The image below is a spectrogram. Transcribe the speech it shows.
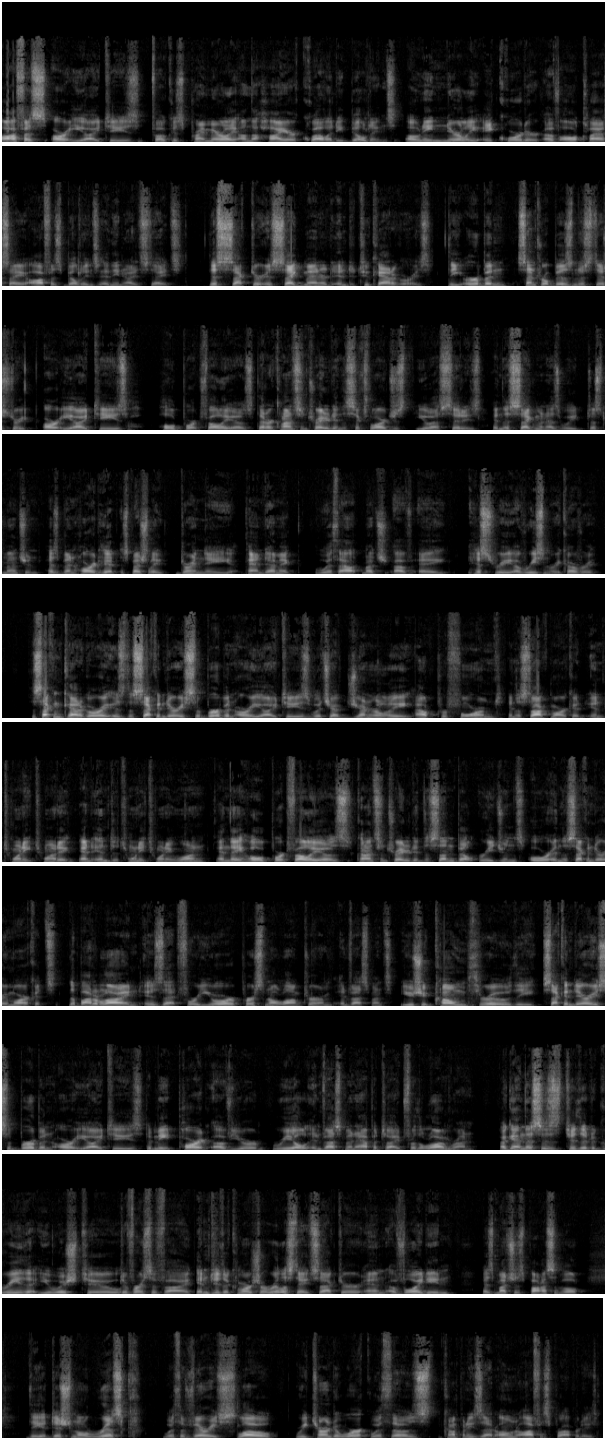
Office REITs focus primarily on the higher quality buildings, owning nearly a quarter of all Class A office buildings in the United States. This sector is segmented into two categories. The urban central business district REITs hold portfolios that are concentrated in the six largest U.S. cities. And this segment, as we just mentioned, has been hard hit, especially during the pandemic, without much of a history of recent recovery. The second category is the secondary suburban REITs, which have generally outperformed in the stock market in 2020 and into 2021, and they hold portfolios concentrated in the Sunbelt regions or in the secondary markets. The bottom line is that for your personal long term investments, you should comb through the secondary suburban REITs to meet part of your real investment appetite for the long run. Again, this is to the degree that you wish to diversify into the commercial real estate sector and avoiding as much as possible the additional risk with a very slow return to work with those companies that own office properties.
